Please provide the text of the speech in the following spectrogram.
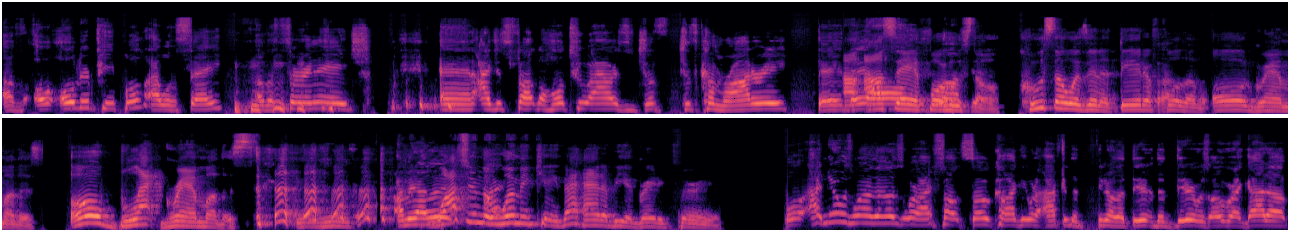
of o- older people, I will say, of a certain age, and I just felt the whole two hours just just camaraderie. They, they I- I'll say it for Husto. Husto was in a theater uh, full of old grandmothers, old black grandmothers. Mhm. I mean, I, Watching the I- Woman King, that had to be a great experience. Well, I knew it was one of those where I felt so cocky when after the you know the theater the theater was over. I got up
